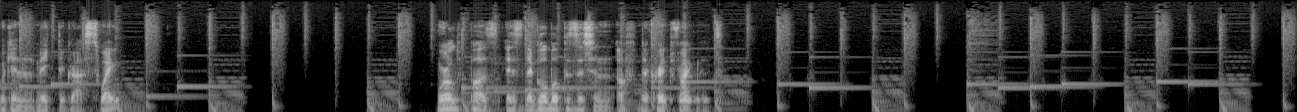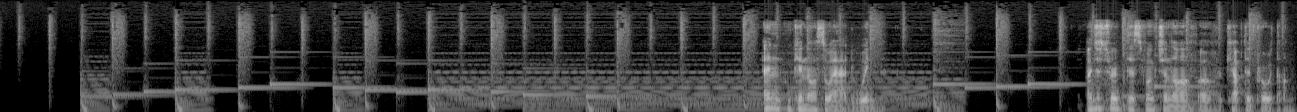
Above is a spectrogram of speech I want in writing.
we can make the grass sway. World pos is the global position of the crate fragment. And we can also add wind. I just ripped this function off of Captain Proton.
